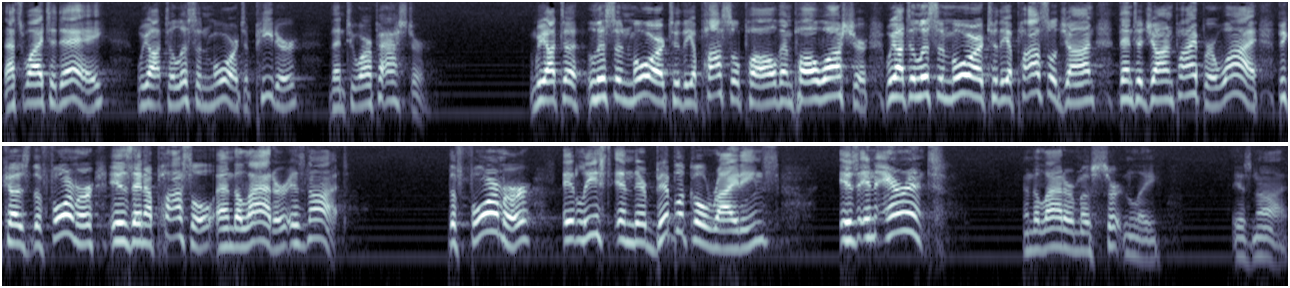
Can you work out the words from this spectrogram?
That's why today we ought to listen more to Peter than to our pastor. We ought to listen more to the Apostle Paul than Paul Washer. We ought to listen more to the Apostle John than to John Piper. Why? Because the former is an apostle and the latter is not. The former, at least in their biblical writings, is inerrant, and the latter most certainly is not.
